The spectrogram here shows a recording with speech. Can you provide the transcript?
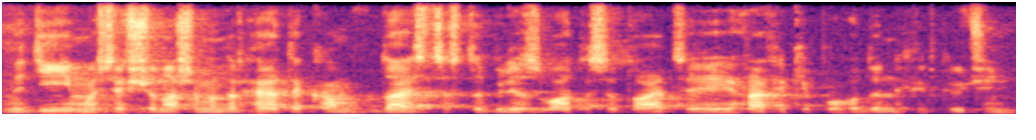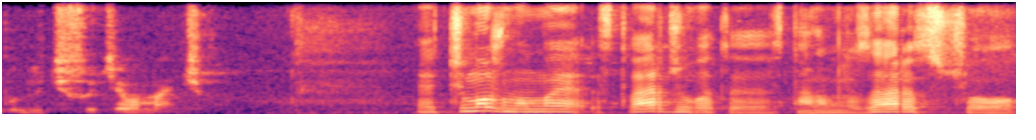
Надіємося, що нашим енергетикам вдасться стабілізувати ситуацію, і графіки погодинних відключень будуть суттєво меншими. Е, Чи можемо ми стверджувати станом на зараз, що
